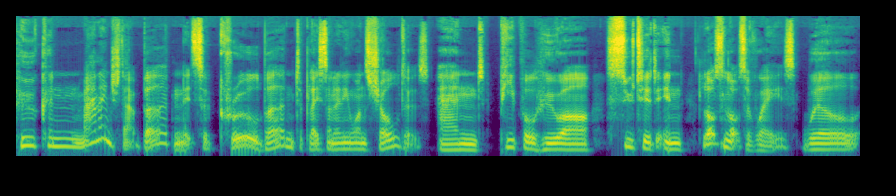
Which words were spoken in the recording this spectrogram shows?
who can manage that burden? It's a cruel burden to place on anyone's shoulders. And people who are suited in lots and lots of ways will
